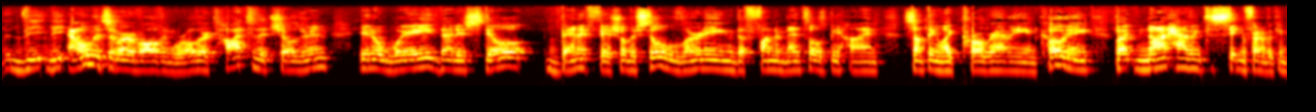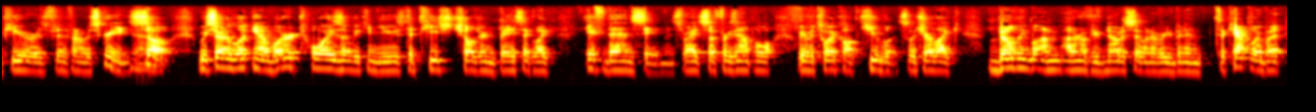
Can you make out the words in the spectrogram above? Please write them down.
the, the elements of our evolving world are taught to the children in a way that is still beneficial. They're still learning the fundamentals behind something like programming and coding, but not having to sit in front of a computer or in front of a screen. Yeah. So we started looking at what are toys that we can use to teach children basic like if then statements, right? So, for example, we have a toy called Cubelets, which are like building. I don't know if you've noticed it whenever you've been into Kepler, but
